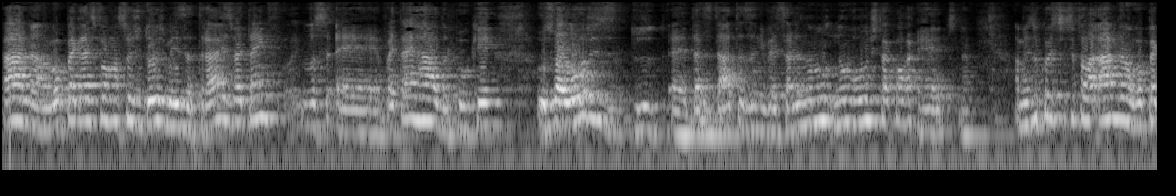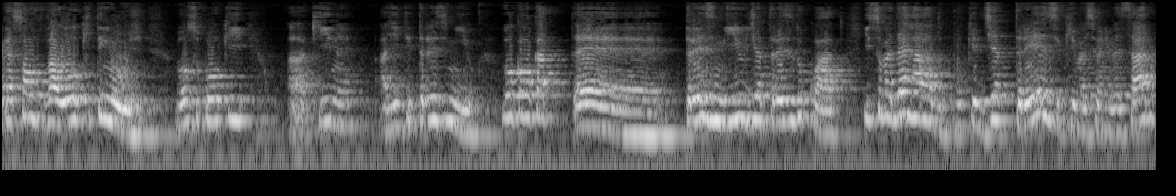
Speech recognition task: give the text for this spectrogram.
Ah, não, eu vou pegar as informações de dois meses atrás, vai estar, tá você, é, vai estar tá errado, porque os valores do, é, das datas aniversárias não, não vão estar corretos. Né? A mesma coisa se você falar, ah, não, vou pegar só o valor que tem hoje. Vamos supor que aqui, né, a gente tem 13 mil. Vou colocar é, 13 mil dia 13 do 4. Isso vai dar errado, porque dia 13, que vai ser o aniversário,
